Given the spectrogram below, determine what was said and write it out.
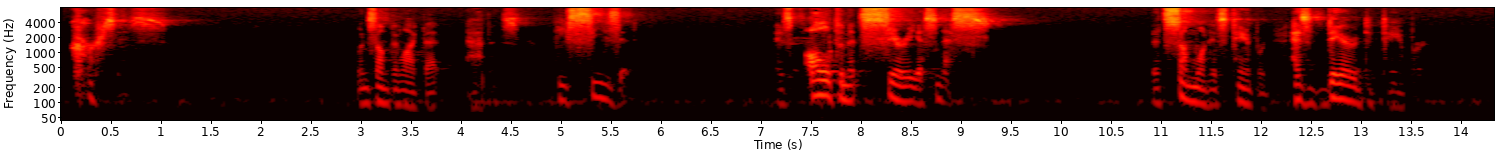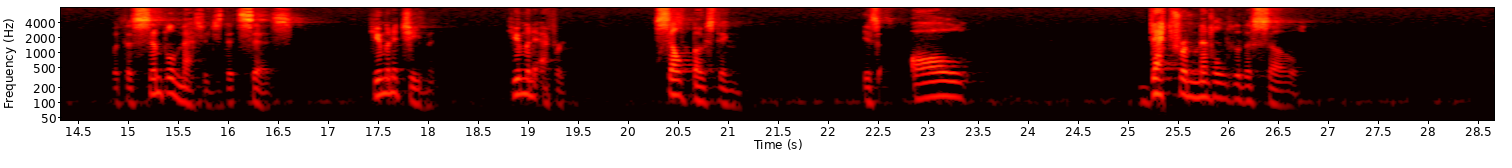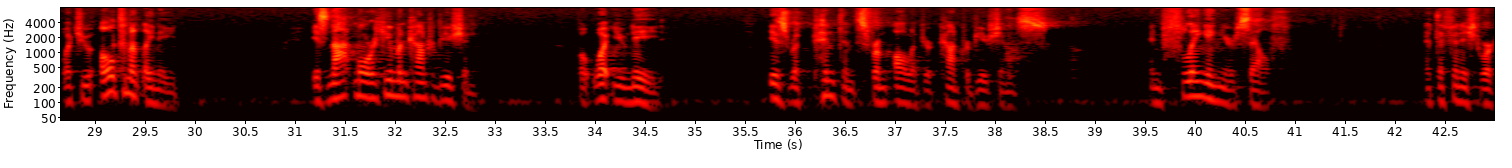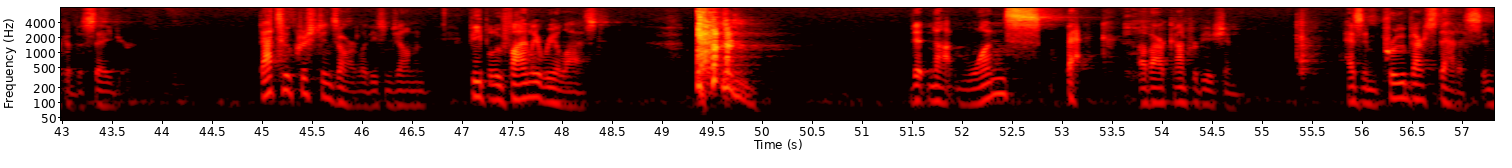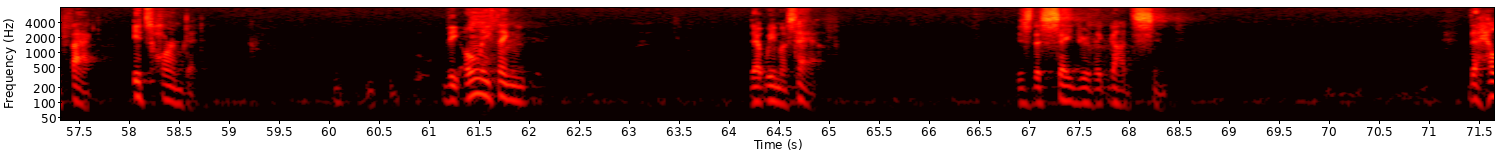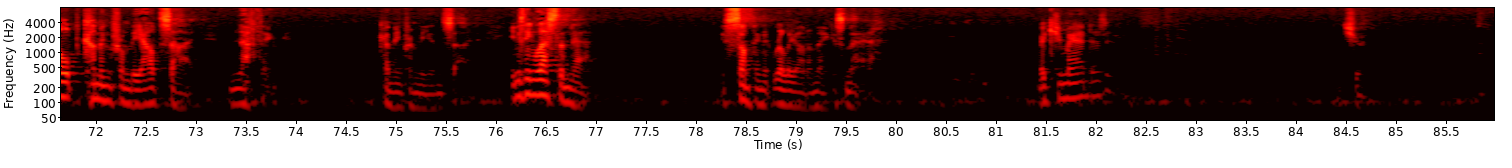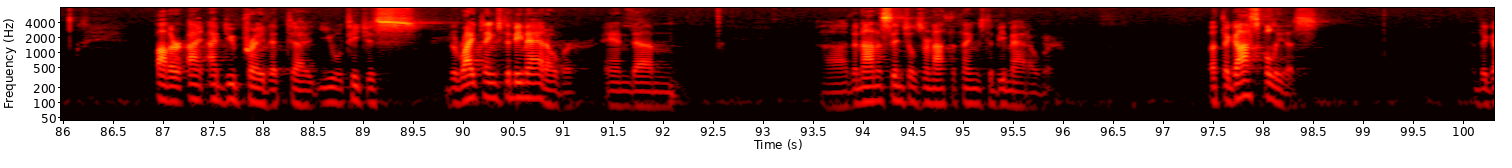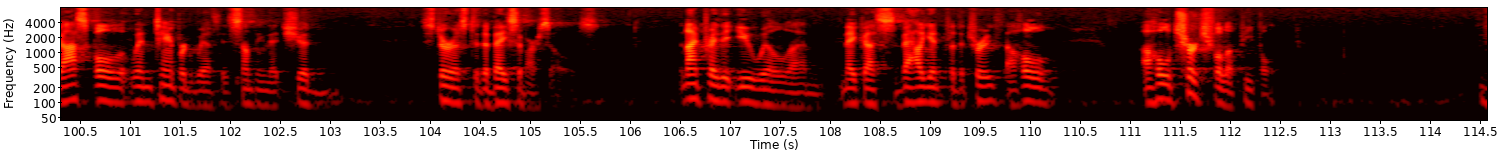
curses when something like that happens. He sees it as ultimate seriousness that someone has tampered, has dared to tamper with the simple message that says human achievement, human effort, self boasting is all detrimental to the soul. What you ultimately need is not more human contribution, but what you need is repentance from all of your contributions and flinging yourself at the finished work of the Savior. That's who Christians are, ladies and gentlemen. People who finally realized that not one speck of our contribution has improved our status. In fact, it's harmed it. The only thing that we must have is the Savior that God sent the help coming from the outside, nothing coming from the inside. Anything less than that is something that really ought to make us mad. Make you mad, does it? It should. Father, I, I do pray that uh, you will teach us the right things to be mad over, and um, uh, the non essentials are not the things to be mad over. But the gospel is the gospel, when tampered with, is something that should stir us to the base of our souls. And I pray that you will um, make us valiant for the truth, a whole, a whole church full of people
